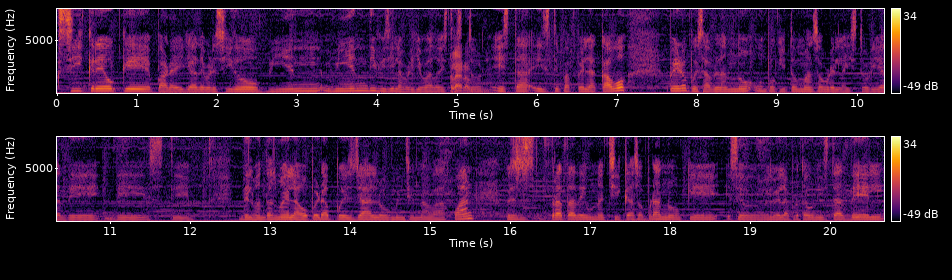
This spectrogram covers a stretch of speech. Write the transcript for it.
sí creo que para ella debe haber sido bien bien difícil haber llevado esta, Claro. esta este papel a cabo pero pues hablando un poquito más sobre la historia de, de este del fantasma de la ópera, pues ya lo mencionaba Juan, pues trata de una chica soprano que se vuelve la protagonista del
